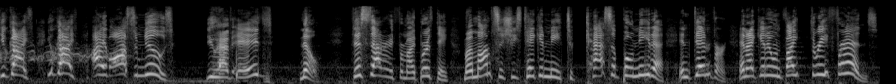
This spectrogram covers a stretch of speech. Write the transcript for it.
You guys, you guys, I have awesome news. You have AIDS? No. This Saturday for my birthday, my mom says she's taking me to Casa Bonita in Denver, and I get to invite three friends.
